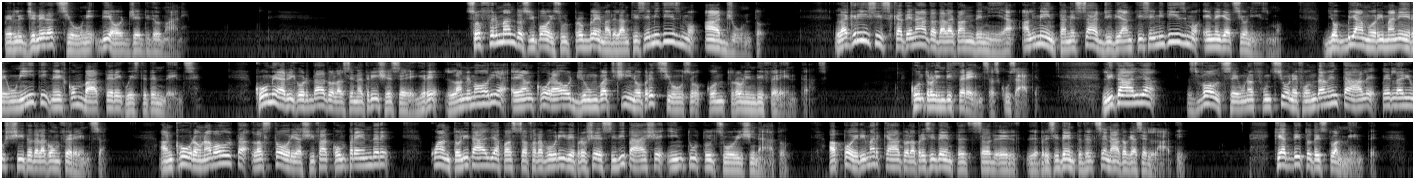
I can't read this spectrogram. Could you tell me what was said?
per le generazioni di oggi e di domani. Soffermandosi poi sul problema dell'antisemitismo, ha aggiunto la crisi scatenata dalla pandemia alimenta messaggi di antisemitismo e negazionismo. Dobbiamo rimanere uniti nel combattere queste tendenze. Come ha ricordato la senatrice Segre, la memoria è ancora oggi un vaccino prezioso contro l'indifferenza. Contro l'indifferenza, scusate. L'Italia svolse una funzione fondamentale per la riuscita della conferenza. Ancora una volta la storia ci fa comprendere quanto l'Italia possa favorire i processi di pace in tutto il suo vicinato. Ha poi rimarcato la Presidente del Senato Casellati, che ha detto testualmente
